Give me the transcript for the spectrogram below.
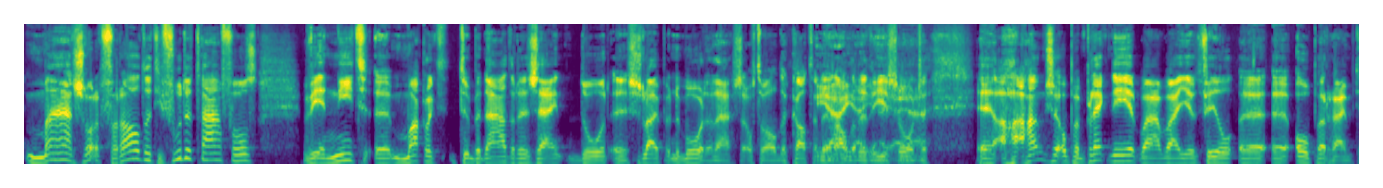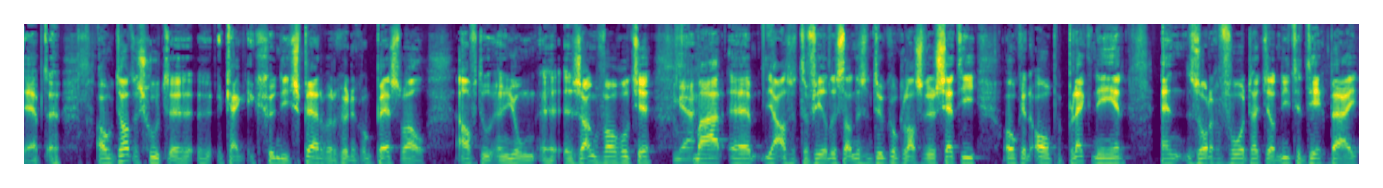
maar zorg vooral dat die voedertafels weer niet eh, makkelijk te benaderen zijn door eh, sluipende moordenaars, oftewel de katten en Ja, andere ja, ja, diersoorten. Eh, hang ze op een plek neer waar, waar je veel eh, eh, open ruimte hebt. Ook dat is goed. Kijk, ik gun die sperwer gun ik ook best wel af en toe een jong zangvogeltje. Ja. Maar ja, als het te veel is, dan is het natuurlijk ook lastig. Dus zet die ook een open plek neer. En zorg ervoor dat je dan niet te dicht bij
